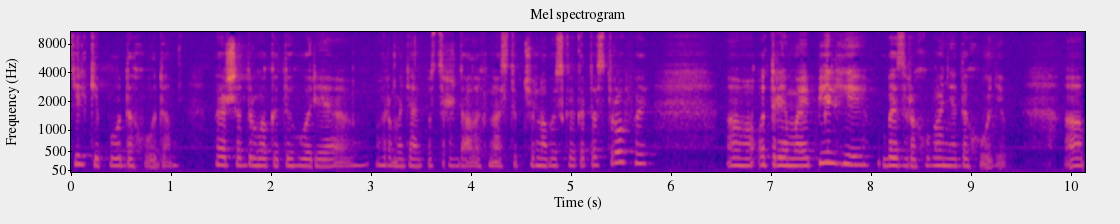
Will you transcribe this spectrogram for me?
тільки по доходам. Перша, друга категорія громадян постраждалих внаслідок Чорнобильської катастрофи е, отримує пільги без врахування доходів. Е,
